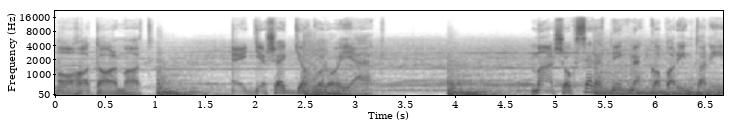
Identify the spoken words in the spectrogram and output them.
A hatalmat egyesek gyakorolják. Mások szeretnék megkaparintani.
